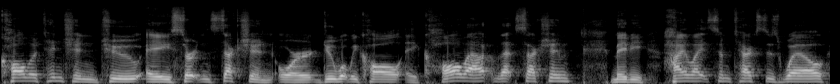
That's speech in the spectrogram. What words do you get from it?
call attention to a certain section or do what we call a call out of that section, maybe highlight some text as well,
